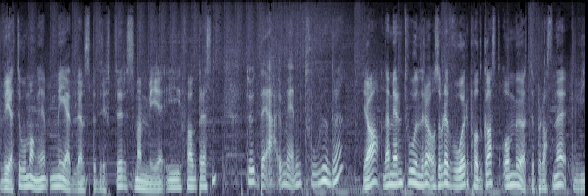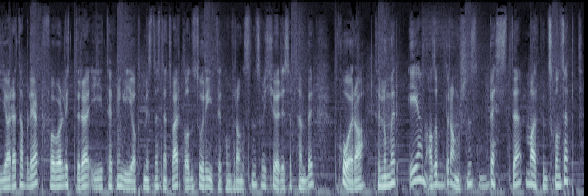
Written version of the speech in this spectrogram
Vet du hvor mange medlemsbedrifter som er med i fagpressen? Du, det er jo mer enn 200. Ja, det er mer enn 200, og så ble vår podkast og møteplassene vi har etablert for våre lyttere i Teknologioptimistenes nettverk og den store IT-konferansen som vi kjører i september, kåra til nummer én, altså bransjens beste markedskonsept.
